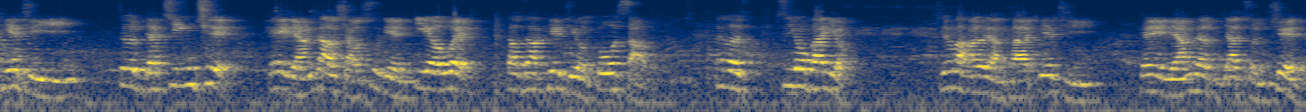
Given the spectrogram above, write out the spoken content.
pH 仪，这个比较精确，可以量到小数点第二位，到知道 pH 有多少。那个自由班有，自由班还有两台 pH，可以量的比较准确。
